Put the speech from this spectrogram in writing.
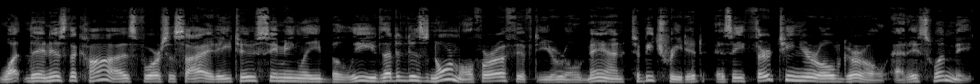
What then is the cause for society to seemingly believe that it is normal for a 50 year old man to be treated as a 13 year old girl at a swim meet?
